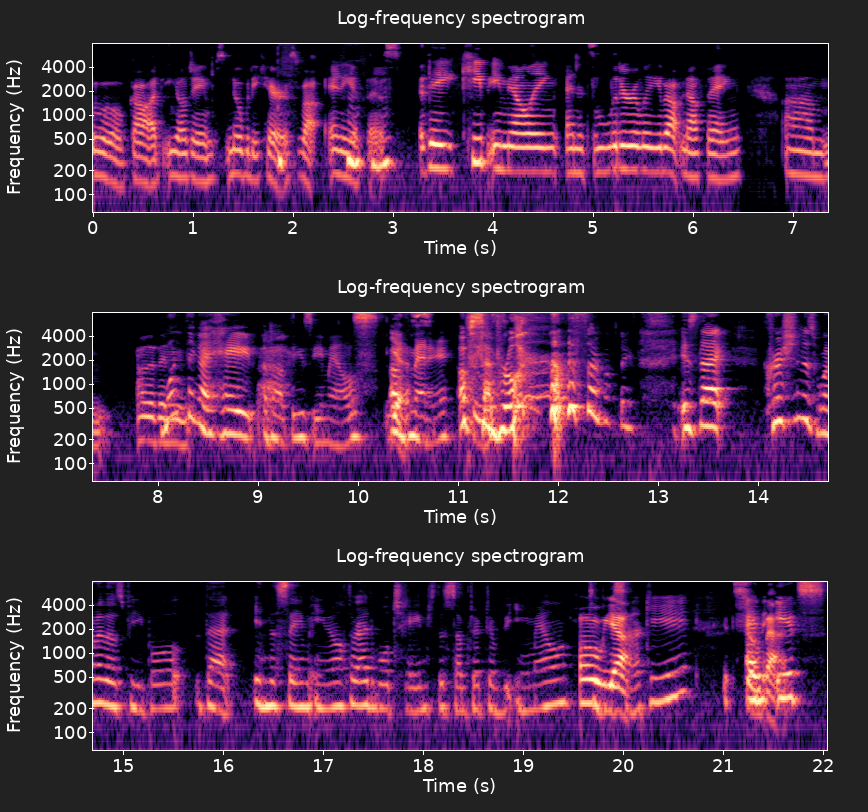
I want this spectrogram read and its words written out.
oh god, E.L. James, nobody cares about any of this. they keep emailing, and it's literally about nothing. Um, other than One thing I hate about these emails, Yes, of many, of please. several, several things, is that Christian is one of those people that in the same email thread will change the subject of the email. Oh, yeah. snarky, it's so and bad. it's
